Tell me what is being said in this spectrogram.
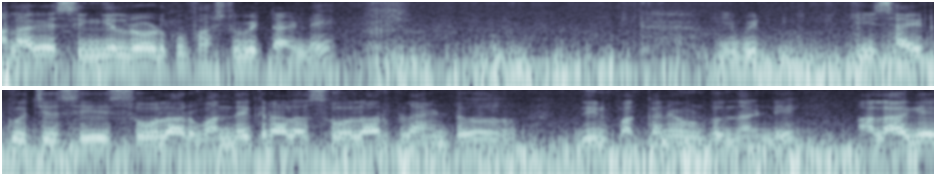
అలాగే సింగిల్ రోడ్కు ఫస్ట్ బిట్ అండి. ఈ బిట్ ఈ సైట్కి వచ్చేసి సోలార్ వంద ఎకరాల సోలార్ ప్లాంట్ దీని పక్కనే ఉంటుందండి. అలాగే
